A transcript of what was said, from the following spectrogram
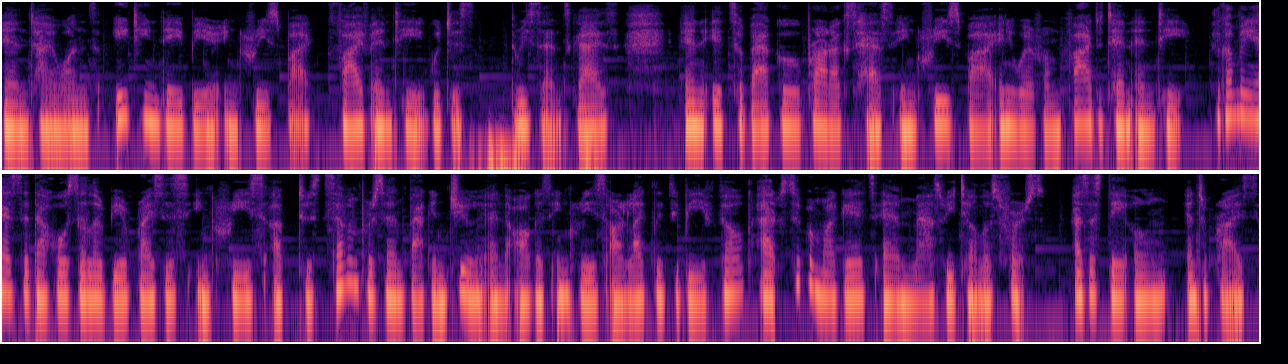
and Taiwan's 18 day beer increased by 5 NT, which is 3 cents, guys and its tobacco products has increased by anywhere from 5 to 10 NT. The company has said that wholesaler beer prices increased up to 7% back in June and the August increase are likely to be felt at supermarkets and mass retailers first. As a state-owned enterprise,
